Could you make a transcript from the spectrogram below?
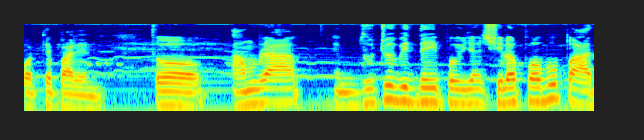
করতে পারেন। তো আমরা দুটো বিদ্যাই প্রয়োজন ছিল। প্রভুপাদ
